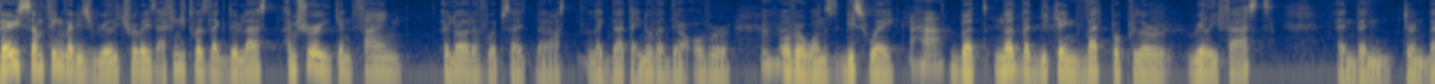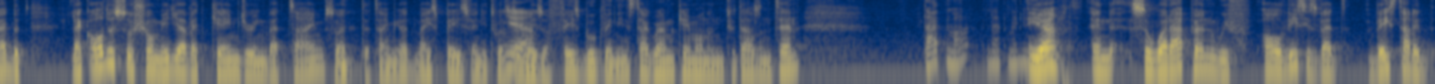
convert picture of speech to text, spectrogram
there is something that is really true. About it. I think it was like the last. I'm sure you can find a lot of websites that are like that. I know that there are over Mhm. over ones this way, Uh-huh. but not that became that popular really fast and then turned bad. But like all the social media that came during that time, so at the time you had MySpace, then it was the rise of Facebook, then Instagram came on in 2010. That much? That many Yeah. years? And so what happened with all this is that they started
